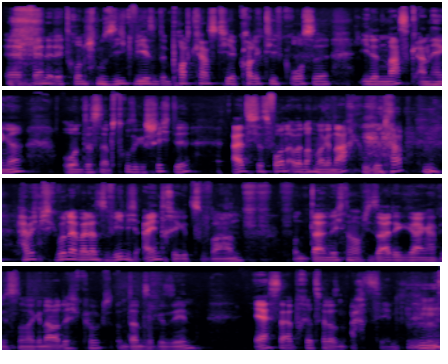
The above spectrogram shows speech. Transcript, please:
äh, Fan der elektronischen Musik. Wir sind im Podcast hier kollektiv große Elon Musk-Anhänger und das ist eine abstruse Geschichte. Als ich das vorhin aber nochmal nachgegoogelt habe, habe ich mich gewundert, weil da so wenig Einträge zu waren. Und dann bin ich noch auf die Seite gegangen, habe jetzt nochmal genauer durchgeguckt und dann so gesehen. 1. April 2018.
